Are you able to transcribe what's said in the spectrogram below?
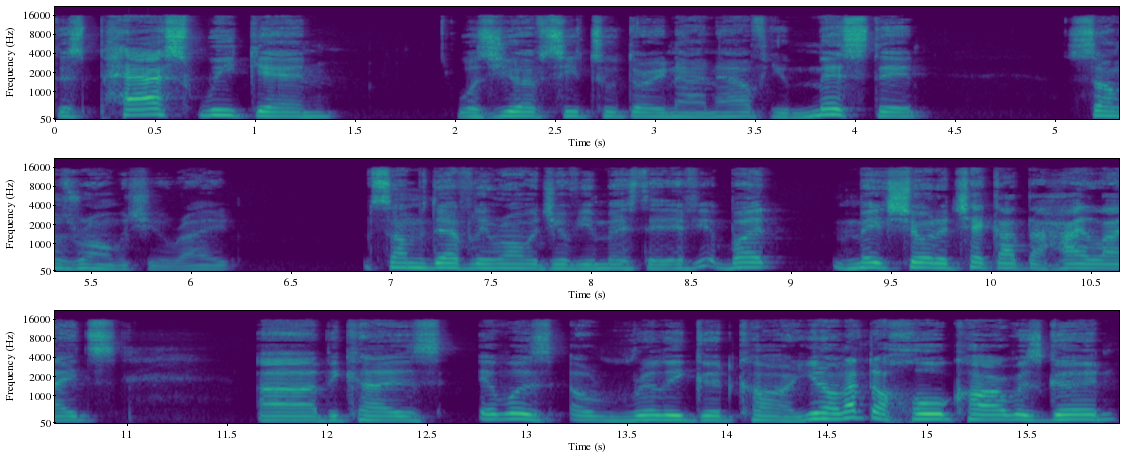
This past weekend was UFC 239. Now, if you missed it, something's wrong with you, right? Something's definitely wrong with you if you missed it. If you, but make sure to check out the highlights uh, because it was a really good card. You know, not the whole card was good,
